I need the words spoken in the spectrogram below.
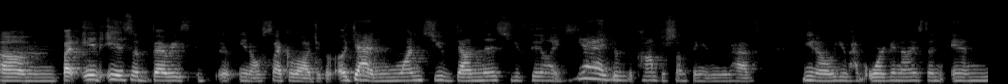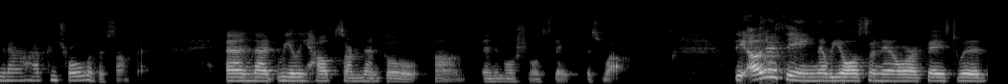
um, but it is a very, you know, psychological. Again, once you've done this, you feel like, yeah, you've accomplished something and you have you know you have organized and, and you now have control over something. And that really helps our mental um, and emotional state as well. The other thing that we also now are faced with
